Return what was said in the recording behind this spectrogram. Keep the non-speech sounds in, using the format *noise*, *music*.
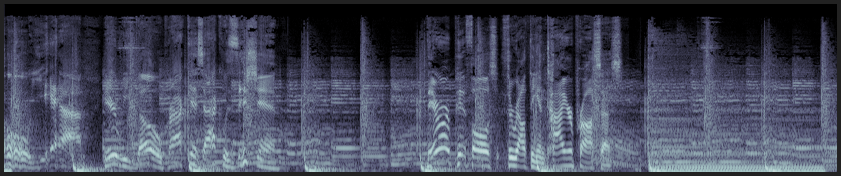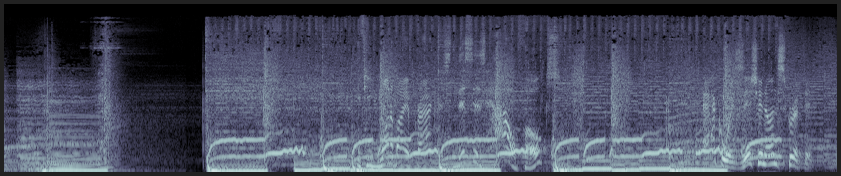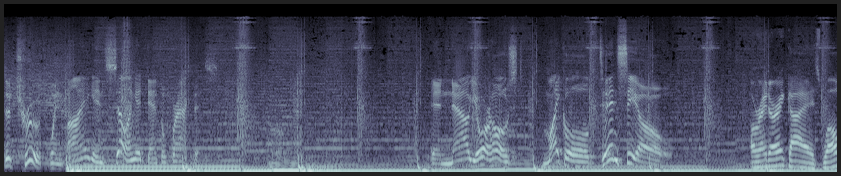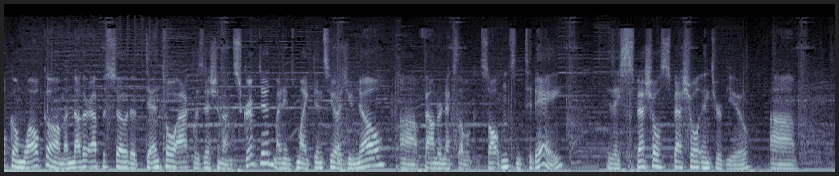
Oh, yeah. Here we go. Practice acquisition. There are pitfalls throughout the entire process. If you want to buy a practice, this is how, folks. Acquisition Unscripted the truth when buying and selling a dental practice. And now, your host, Michael Dinsio. All right, all right, guys. Welcome, welcome. Another episode of Dental Acquisition Unscripted. My name is Mike Dinsio, as you know, uh, founder Next Level Consultants. And today is a special, special interview um,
